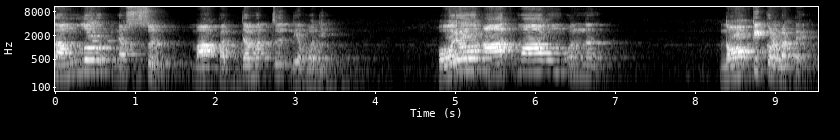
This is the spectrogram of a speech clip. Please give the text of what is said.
തന്നുർ നഫ്സുൻ മാ ഖദ്ദമത്ത് ലവതി ഓരോ ആത്മാവും ഒന്ന് നോക്കിക്കൊള്ളട്ടെ.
